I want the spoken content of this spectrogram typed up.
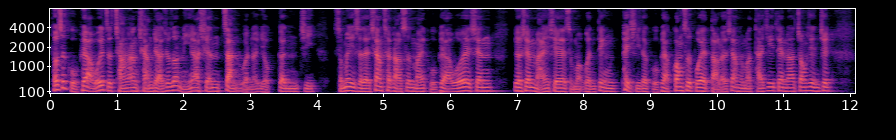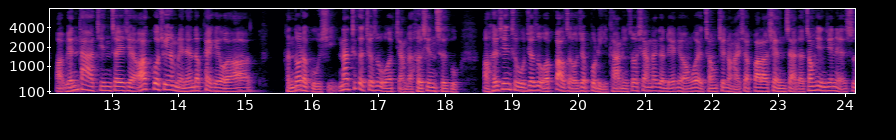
投资股票，我一直常常强调，就是说你要先站稳了，有根基，什么意思呢？像陈老师买股票，我会先优先买一些什么稳定配息的股票，公司不会倒的，像什么台积电啊、中信金。啊，元大金这一些啊，过去呢每年都配给我啊很多的股息，那这个就是我讲的核心持股啊，核心持股就是我抱着我就不理它。你说像那个联永，我也从金融海啸抱到现在的，中信金也是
